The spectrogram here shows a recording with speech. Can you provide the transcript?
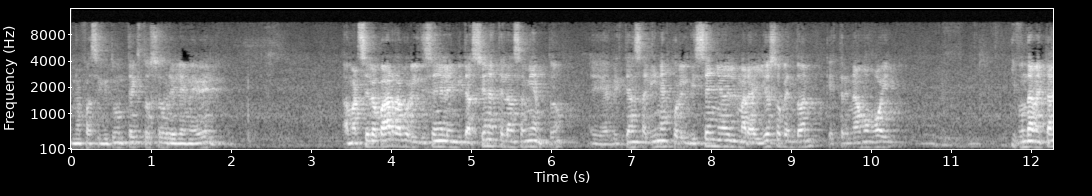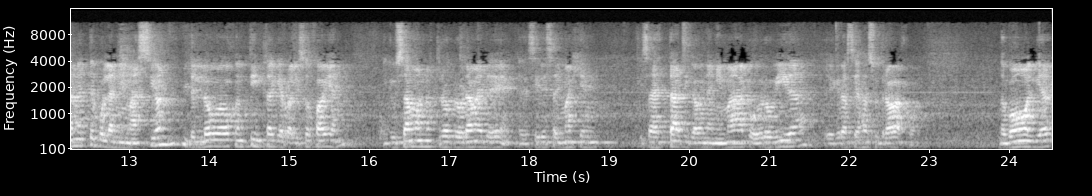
nos facilitó un texto sobre el MBL. A Marcelo Parra por el diseño de la invitación a este lanzamiento, eh, a Cristian Salinas por el diseño del maravilloso pendón que estrenamos hoy y fundamentalmente por la animación del logo Ojo en Tinta que realizó Fabián y que usamos en nuestro programa de TV, es decir, esa imagen quizás estática o inanimada cobró vida eh, gracias a su trabajo. No podemos olvidar,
